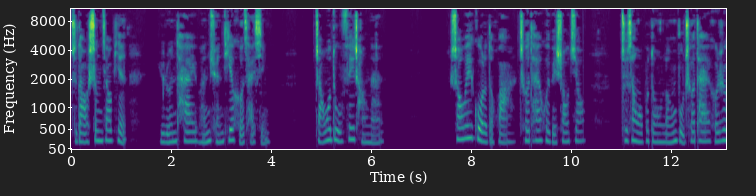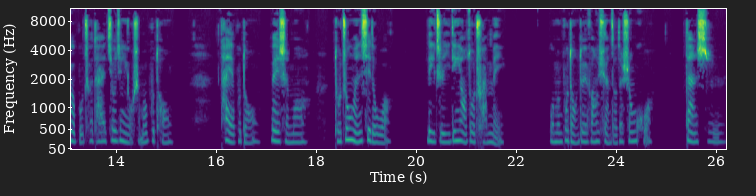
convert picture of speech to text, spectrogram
直到生胶片与轮胎完全贴合才行。掌握度非常难，稍微过了的话，车胎会被烧焦。就像我不懂冷补车胎和热补车胎究竟有什么不同，他也不懂为什么读中文系的我。立志一定要做传媒。我们不懂对方选择的生活，但是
